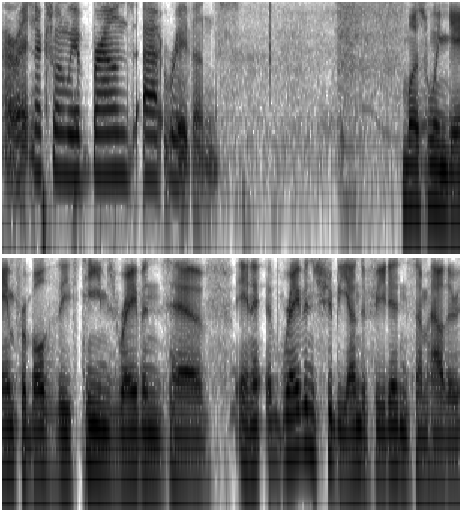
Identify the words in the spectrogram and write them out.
All right, next one we have Browns at Ravens. Must win game for both of these teams. Ravens have and it, Ravens should be undefeated, and somehow they're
